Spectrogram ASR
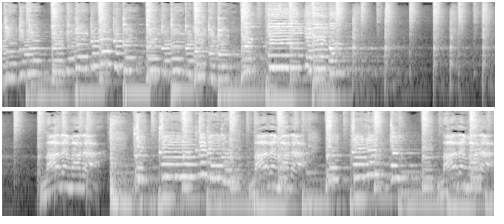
まだまだまだまだまだまだ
